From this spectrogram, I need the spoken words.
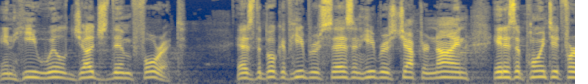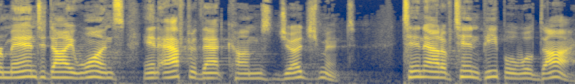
and He will judge them for it. As the book of Hebrews says in Hebrews chapter 9, it is appointed for man to die once, and after that comes judgment. Ten out of ten people will die,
